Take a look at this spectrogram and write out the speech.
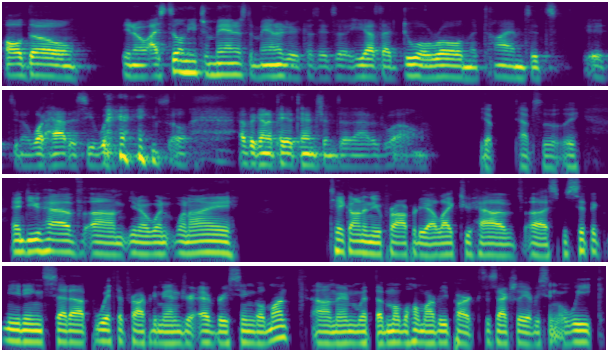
Although you know, I still need to manage the manager because it's a, he has that dual role, and the times it's it you know what hat is he wearing? so I have to kind of pay attention to that as well. Yep, absolutely. And do you have um, you know, when when I take on a new property, I like to have uh, specific meetings set up with the property manager every single month, um, and with the mobile home RV parks, it's actually every single week.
